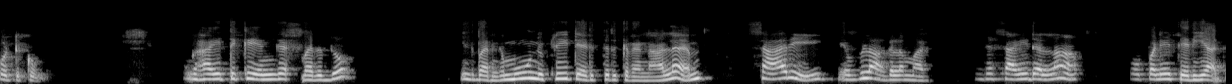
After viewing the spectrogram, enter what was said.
போட்டுக்கோங்க. உங்க ஹைட்டுக்கு எங்க வருதோ இது பாருங்க மூணு ஃப்ளீட் எடுத்திருக்கிறனால சாரி எவ்வளோ அகலமா இருக்கு? இந்த சைடெல்லாம் ஓப்பனே தெரியாது.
